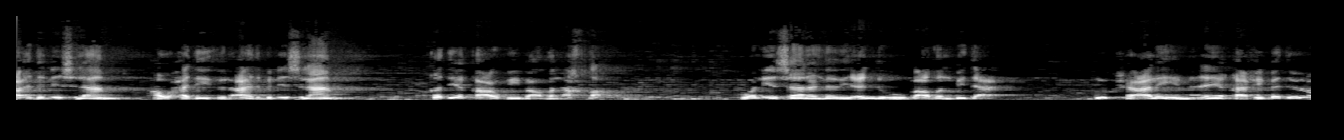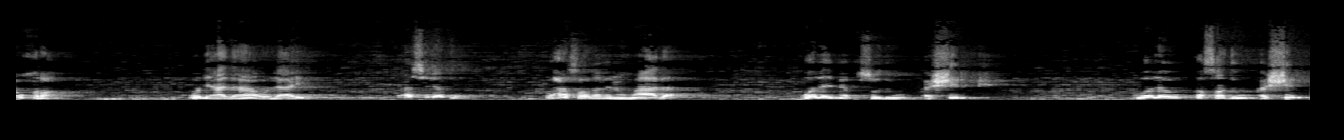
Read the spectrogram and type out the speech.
عهد الإسلام أو حديث العهد بالإسلام قد يقع في بعض الأخطاء. والإنسان الذي عنده بعض البدع يخشى عليه من أن يقع في بدع أخرى. ولهذا هؤلاء أسلموا وحصل منهم هذا. ولم يقصدوا الشرك ولو قصدوا الشرك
